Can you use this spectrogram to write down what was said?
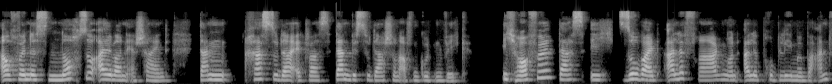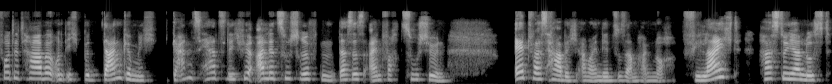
auch wenn es noch so albern erscheint, dann hast du da etwas, dann bist du da schon auf einem guten Weg. Ich hoffe, dass ich soweit alle Fragen und alle Probleme beantwortet habe und ich bedanke mich ganz herzlich für alle Zuschriften. Das ist einfach zu schön. Etwas habe ich aber in dem Zusammenhang noch. Vielleicht hast du ja Lust,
